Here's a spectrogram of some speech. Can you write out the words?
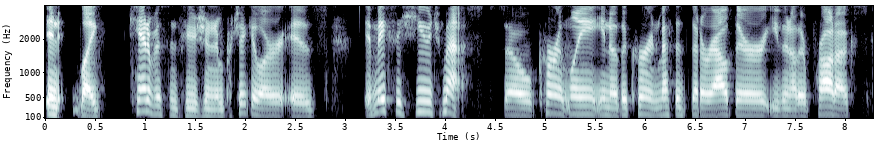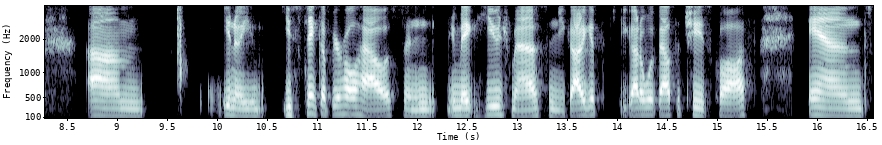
in like cannabis infusion in particular is it makes a huge mess. So currently, you know, the current methods that are out there, even other products, um, you know, you, you stink up your whole house and you make a huge mess, and you got to get you got to whip out the cheesecloth, and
